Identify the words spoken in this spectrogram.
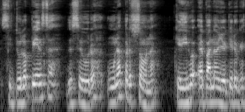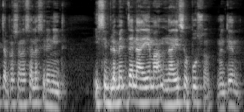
si tú lo piensas, de seguro es una persona que dijo, epa, no, yo quiero que esta persona sea la sirenita. Y simplemente nadie más, nadie se opuso, ¿me entiendes?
